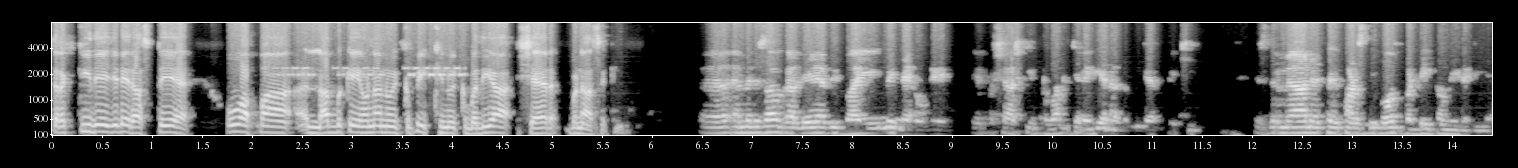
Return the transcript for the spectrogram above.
ਤਰੱਕੀ ਦੇ ਜਿਹੜੇ ਰਸਤੇ ਹੈ ਉਹ ਆਪਾਂ ਲੱਭ ਕੇ ਉਹਨਾਂ ਨੂੰ ਇੱਕ ਭਿੱਖੀ ਨੂੰ ਇੱਕ ਵਧੀਆ ਸ਼ਹਿਰ ਬਣਾ ਸਕੀਏ। ਐਮਐਲਏ ਸਾਹਿਬ ਗੱਲ ਇਹ ਹੈ ਵੀ 22 ਮਹੀਨੇ ਹੋ ਗਏ ਇਹ ਪ੍ਰਸ਼ਾਸਕੀ ਪ੍ਰਬੰਧ ਚ ਰਹੀ ਹੈ ਨਗਰ ਭਿੱਖੀ। ਇਸ ਦਰਮਿਆਨ ਇੱਥੇ ਫੰਡਸ ਦੀ ਬਹੁਤ ਵੱਡੀ ਕਮੀ ਰਹੀ ਹੈ।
